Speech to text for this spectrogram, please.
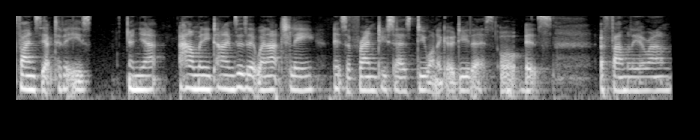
finds the activities, and yet how many times is it when actually it's a friend who says, Do you want to go do this? Or mm-hmm. it's a family around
